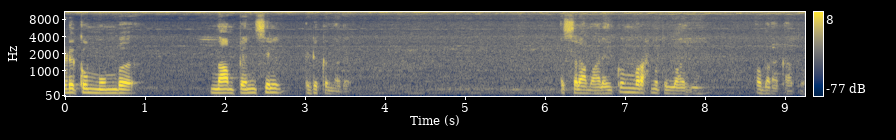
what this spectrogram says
എടുക്കും മുമ്പ് നാം പെൻസിൽ എടുക്കുന്നത്. അസ്സാം വലൈക്കും വാഹമത്തല്ലാഹി വാബർക്കാത്തു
